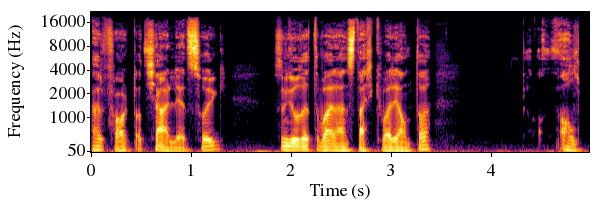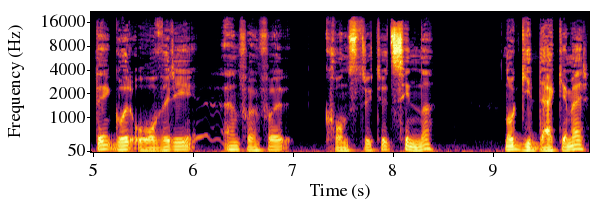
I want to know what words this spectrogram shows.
erfart at kjærlighetssorg, som jo dette bare er en sterk variant av, alltid går over i en form for konstruktivt sinne. Nå gidder jeg ikke mer.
